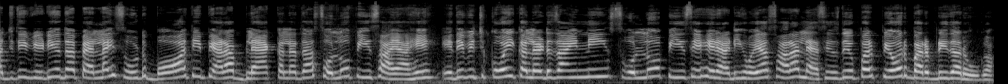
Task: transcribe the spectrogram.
ਅੱਜ ਦੀ ਵੀਡੀਓ ਦਾ ਪਹਿਲਾ ਹੀ ਸੂਟ ਬਹੁਤ ਹੀ ਪਿਆਰਾ ਬਲੈਕ ਕਲਰ ਦਾ ਸੋਲੋ ਪੀਸ ਆਇਆ ਇਹ। ਇਹਦੇ ਵਿੱਚ ਕੋਈ ਕਲਰ ਡਿਜ਼ਾਈਨ ਨਹੀਂ ਸੋਲੋ ਪੀਸ ਇਹ ਰੈਡੀ ਹੋਇਆ, ਸਾਰਾ ਲੈਸਿਸ ਦੇ ਉੱਪਰ ਪਿਓਰ ਬਰਬਰੀ ਦਾ ਰਹੂਗਾ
